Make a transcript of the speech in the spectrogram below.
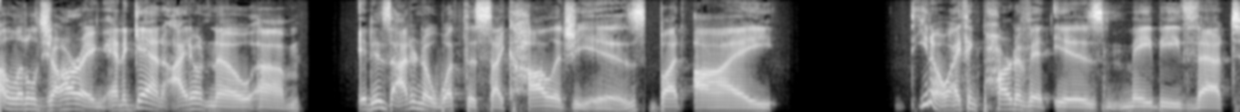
a little jarring. And again, I don't know. Um, it is, I don't know what the psychology is, but I you know, I think part of it is maybe that,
